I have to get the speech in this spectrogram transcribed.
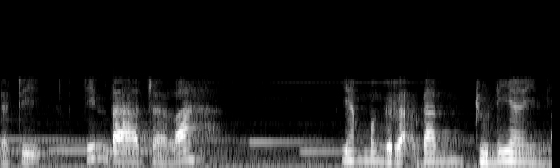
Jadi cinta adalah yang menggerakkan dunia ini.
